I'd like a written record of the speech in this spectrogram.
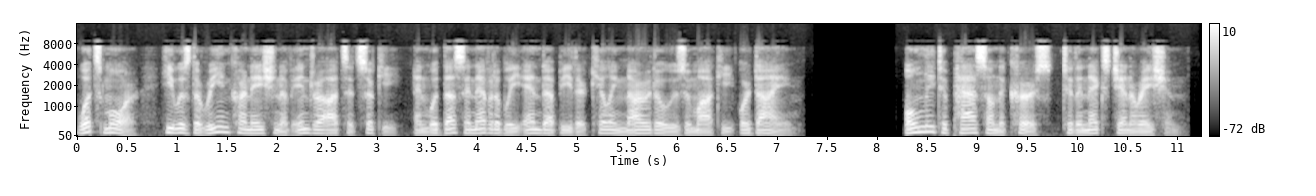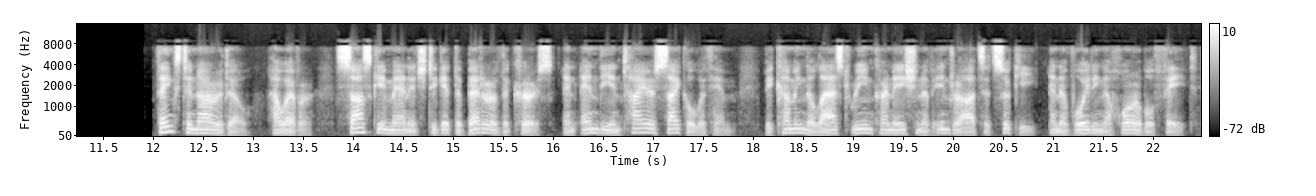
What's more, he was the reincarnation of Indra Otsutsuki and would thus inevitably end up either killing Naruto Uzumaki or dying. Only to pass on the curse to the next generation. Thanks to Naruto, however, Sasuke managed to get the better of the curse and end the entire cycle with him, becoming the last reincarnation of Indra Otsutsuki and avoiding a horrible fate.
